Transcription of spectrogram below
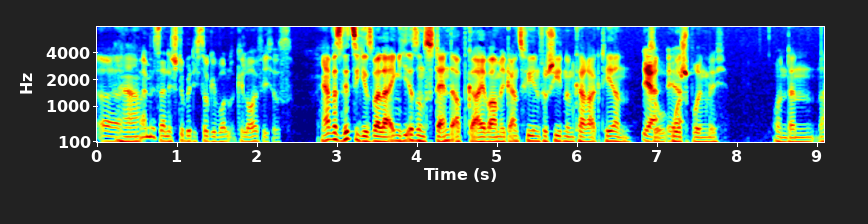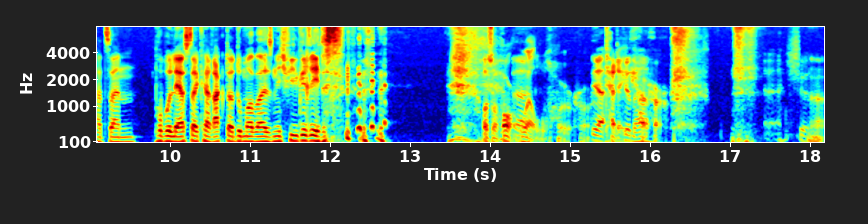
äh, ja. weil mir seine Stimme nicht so geläufig ist. Ja, was witzig ist, weil er eigentlich eher so ein Stand-up-Guy war mit ganz vielen verschiedenen Charakteren, ja, so ja. ursprünglich. Und dann hat sein populärster Charakter dummerweise nicht viel geredet. Also, oh, well, ja, Teddy. Genau. äh, schön. Ja.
